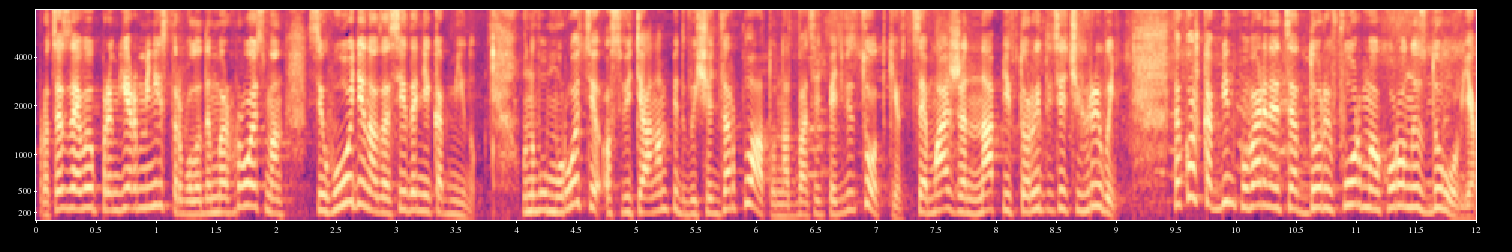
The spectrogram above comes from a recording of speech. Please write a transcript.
Про це заявив прем'єр-міністр Володимир Гройсман сьогодні на засіданні Кабміну. У новому році освітянам підвищать зарплату на 25%. Це майже на півтори тисячі гривень. Також Кабмін повернеться до реформи охорони здоров'я.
